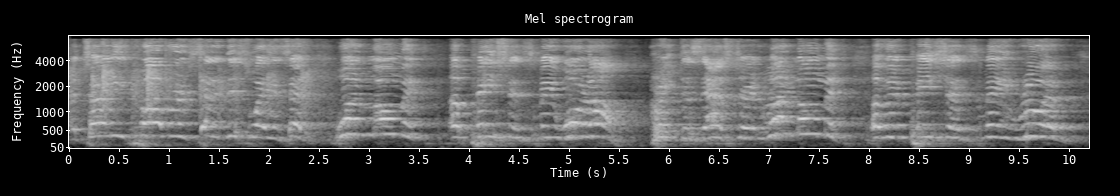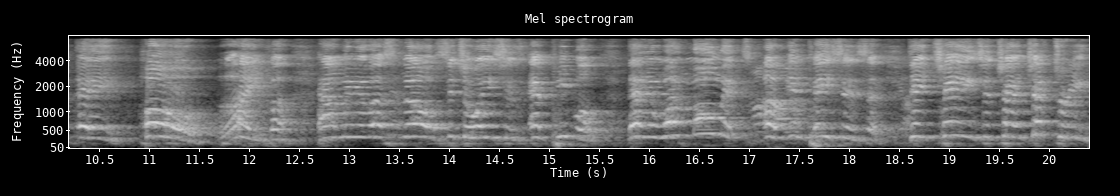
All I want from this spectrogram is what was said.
A Chinese proverb said it this way it said, One moment of patience may ward off great disaster, and one moment of impatience may ruin a whole life. Uh, How many of us know situations and people that in one moment of impatience uh, they change the trajectory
